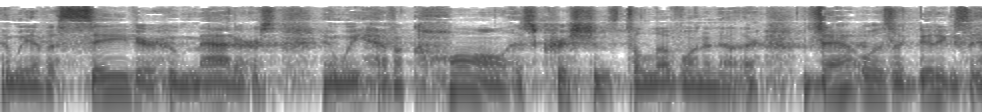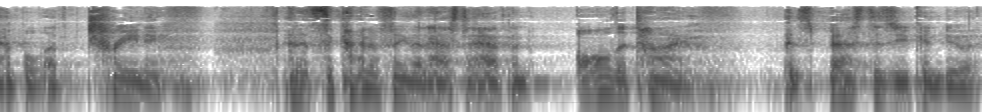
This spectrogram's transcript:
and we have a Savior who matters, and we have a call as Christians to love one another. That was a good example of training. And it's the kind of thing that has to happen all the time, as best as you can do it.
